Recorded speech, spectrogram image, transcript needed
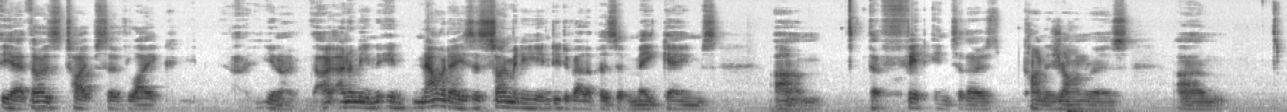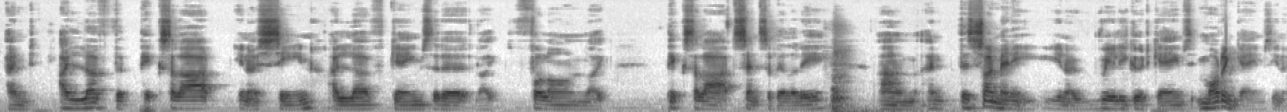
yeah, those types of like, uh, you know, I, and I mean, in, nowadays there's so many indie developers that make games um, that fit into those kind of genres, um, and I love the pixel art, you know, scene. I love games that are like full on like pixel art sensibility. Um, and there's so many, you know, really good games, modern games, you know,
